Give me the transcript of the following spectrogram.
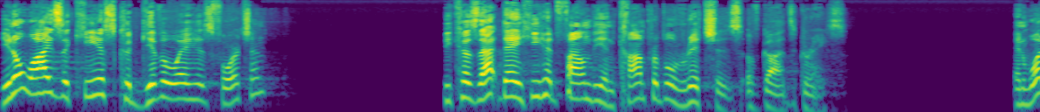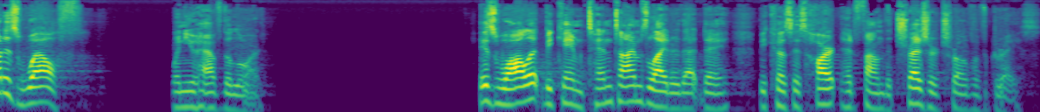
You know why Zacchaeus could give away his fortune? Because that day he had found the incomparable riches of God's grace. And what is wealth when you have the Lord? His wallet became 10 times lighter that day because his heart had found the treasure trove of grace.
